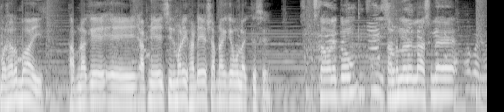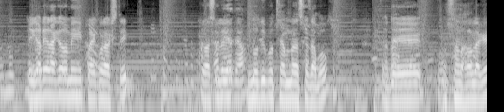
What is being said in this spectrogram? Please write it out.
মোশারফ ভাই আপনাকে এই আপনি এই চিলমারি ঘাটে এসে আপনাকে কেমন লাগতেছে? আসসালামু আলাইকুম। আলহামদুলিল্লাহ আসলে এই ঘাটের আগেও আমি কয়েকবার আসছি। তো আসলে নদী পথে আমরা আজকে যাব। তাতে ভালো লাগে।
